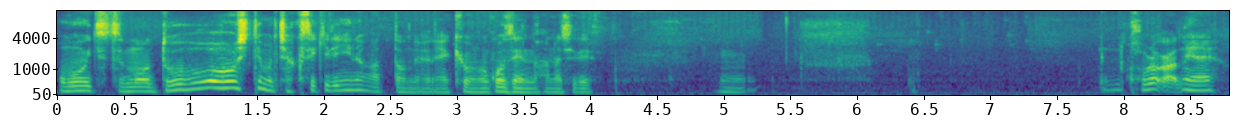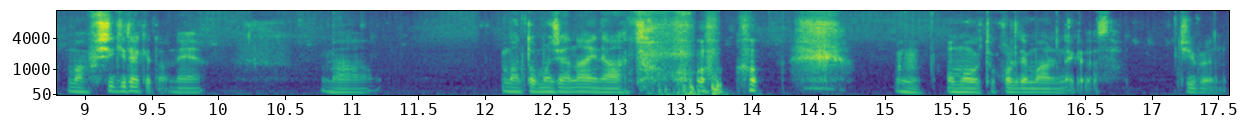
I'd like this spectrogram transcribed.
思いつつもどうしても着席できなかったんだよね今日の午前の話です。うん、これがねまあ不思議だけどね。まあまともじゃないなと。うん、思うところでもあるんだけどさ。自分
